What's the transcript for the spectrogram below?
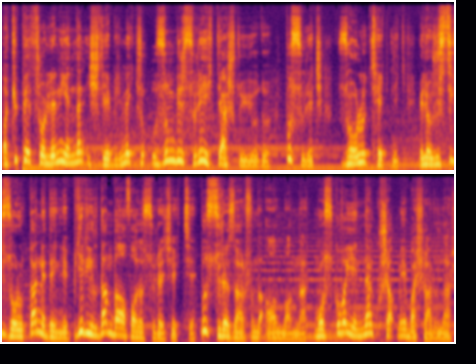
Bakü petrollerini yeniden işleyebilmek için uzun bir süre ihtiyaç duyuyordu. Bu süreç zorlu teknik ve lojistik zorluklar nedeniyle bir yıldan daha fazla sürecekti. Bu süre zarfında Almanlar Moskova yeniden kuşatmayı başardılar.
